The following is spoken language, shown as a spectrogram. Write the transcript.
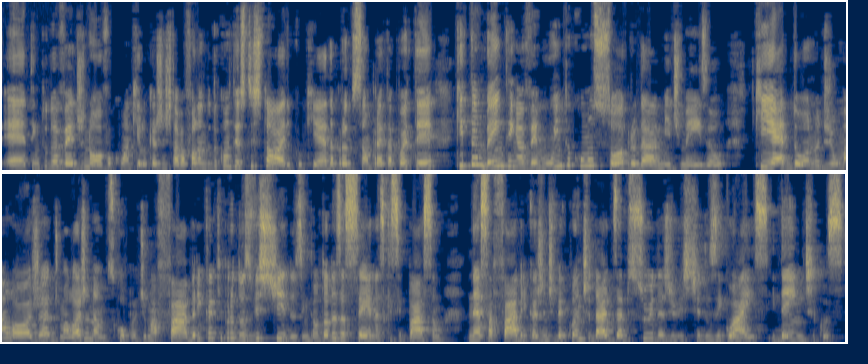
é, tem tudo a ver, de novo, com aquilo que a gente estava falando do contexto histórico, que é da produção preta-porter, que também tem a ver muito com o sogro da Midge Maisel, que é dono de uma loja, de uma loja não, desculpa, de uma fábrica que produz vestidos. Então todas as cenas que se passam nessa fábrica, a gente vê quantidades absurdas de vestidos iguais, idênticos.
